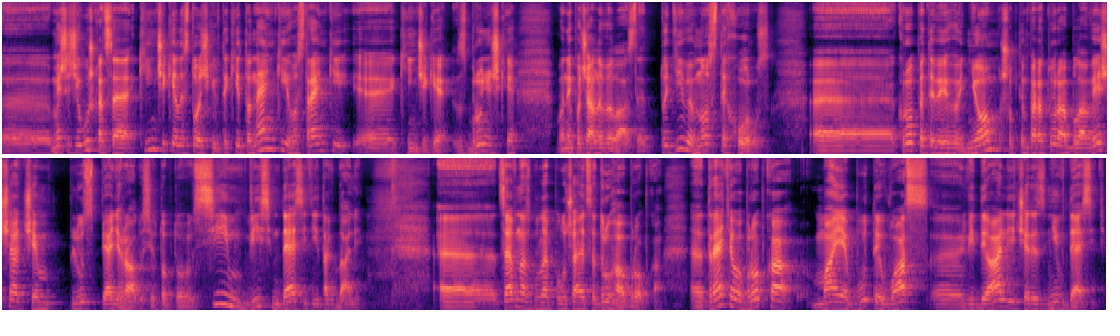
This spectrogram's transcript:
Е, Мишачі вушка це кінчики листочків, такі тоненькі, гостренькі е, кінчики з брунючки. Вони почали вилазити. Тоді ви вносите хорус. Е, Кропите ви його днем, щоб температура була вища, ніж плюс 5 градусів. Тобто 7, 8, 10 і так далі. Е, Це в нас була, виходить, друга обробка. Е, Третя обробка має бути у вас в ідеалі через днів 10.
